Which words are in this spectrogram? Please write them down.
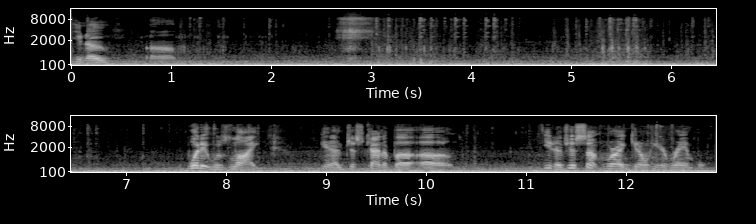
you know, um, what it was like. You know, just kind of a, uh, you know, just something where I can get on here and ramble.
